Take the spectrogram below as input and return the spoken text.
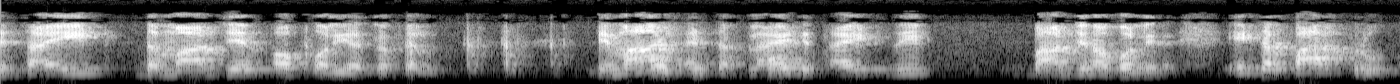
decide the margin of polyester film. Demand okay. and supply decides the margin of polyester. It's a pass-through.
